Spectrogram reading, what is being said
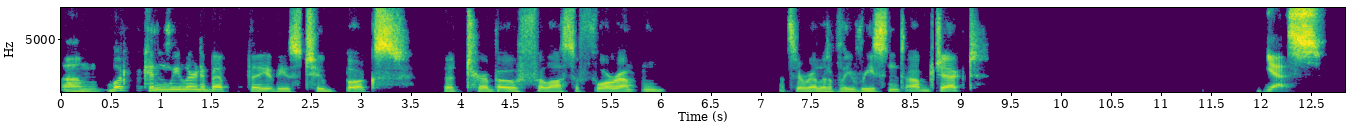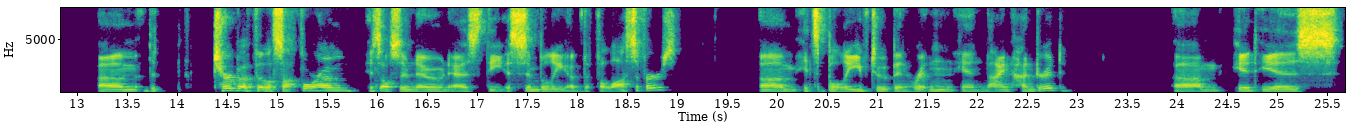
Um, what can we learn about the, these two books? The Turba Philosophorum, that's a relatively recent object. Yes. Um, the Turba Philosophorum is also known as the Assembly of the Philosophers. Um, it's believed to have been written in 900. Um, it is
